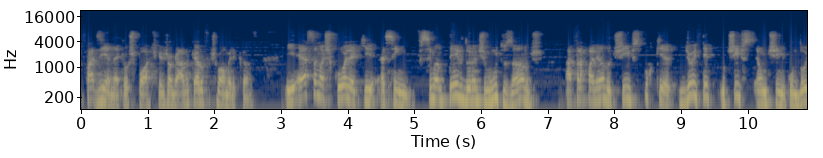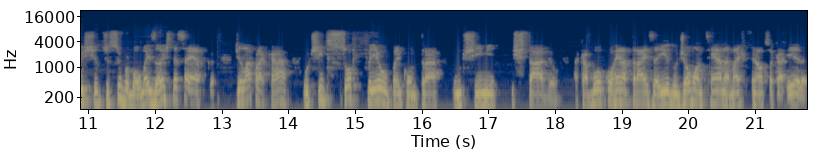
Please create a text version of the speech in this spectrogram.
fazia, né? Que é o esporte que ele jogava, que era o futebol americano. E essa é uma escolha que assim se manteve durante muitos anos atrapalhando o Chiefs, porque de 80, o Chiefs é um time com dois títulos de Super Bowl, mas antes dessa época, de lá para cá, o Chiefs sofreu para encontrar um time estável. Acabou correndo atrás aí do Joe Montana mais pro final de sua carreira,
